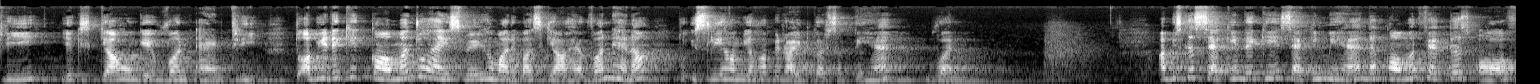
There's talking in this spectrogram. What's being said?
थ्री ये क्या होंगे? वन एंड थ्री तो अब ये देखिए कॉमन जो है इसमें हमारे पास क्या है? वन है ना? तो इसलिए हम यहाँ पे राइट कर सकते हैं वन अब इसका सेकंड देखें सेकंड में है the common factors of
